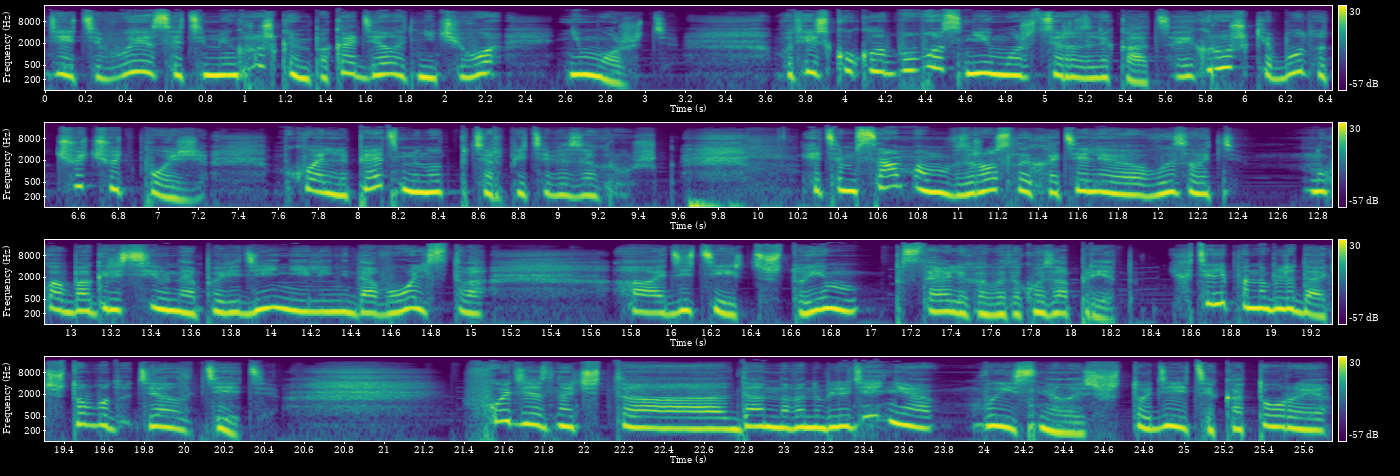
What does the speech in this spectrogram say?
дети, вы с этими игрушками пока делать ничего не можете. Вот есть кукла Бубо, с ней можете развлекаться. А игрушки будут чуть-чуть позже. Буквально пять минут потерпите без игрушек. Этим самым взрослые хотели вызвать, ну, как бы агрессивное поведение или недовольство а, детей, что им поставили как бы такой запрет. И хотели понаблюдать, что будут делать дети. В ходе, значит, а, данного наблюдения выяснилось, что дети, которые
